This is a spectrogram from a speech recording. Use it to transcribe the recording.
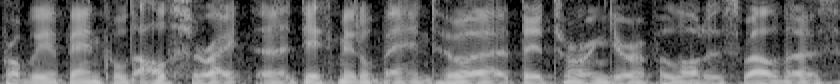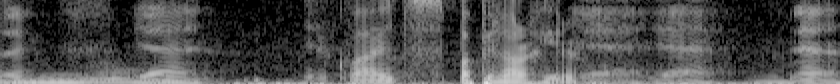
probably a band called Ulcerate, a death metal band who are they're touring Europe a lot as well though. So yeah, They're quite popular here. yeah, yeah, yeah.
